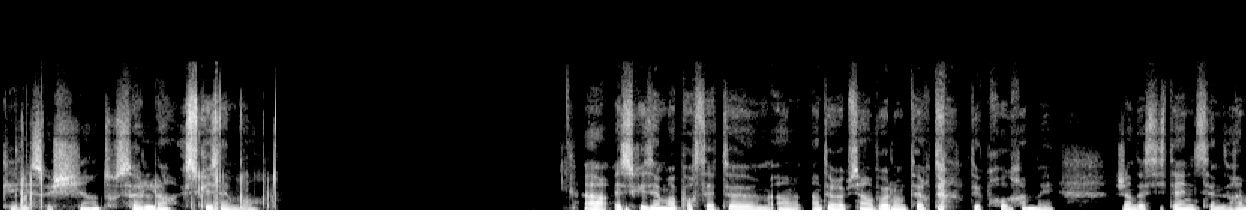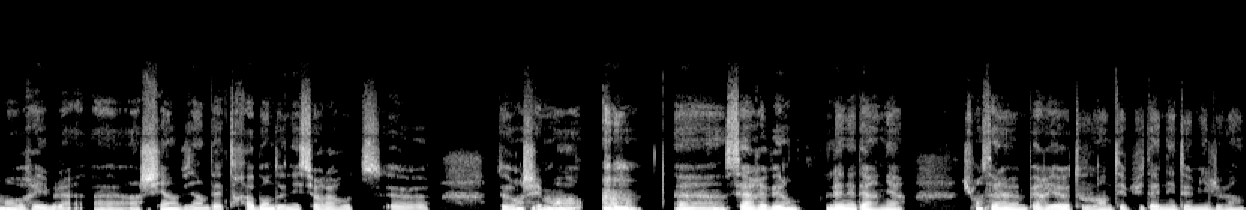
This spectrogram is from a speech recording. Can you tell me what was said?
Quel est ce chien tout seul là? Excusez-moi. Alors excusez-moi pour cette, in interruption involontaire de des programmes, mais je viens d'assister à une scène vraiment horrible. Heu, un chien vient d'être abandonné sur la route, heu, devant chez moi. C'est arrivé l'année dernière, je pense à la même période ou en début d'année 2020.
